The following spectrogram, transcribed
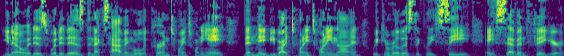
you know, it is what it is. The next halving will occur in 2028. Then maybe by 2029, we can realistically see a seven figure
